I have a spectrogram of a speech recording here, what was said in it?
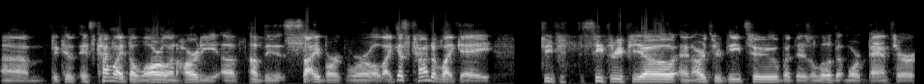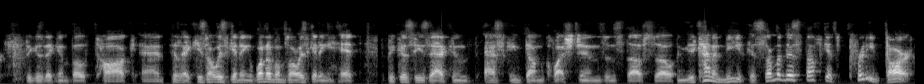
Um, because it's kind of like the Laurel and Hardy of, of the cyborg world. I guess kind of like a C3PO and R2D2, but there's a little bit more banter because they can both talk. And like he's always getting one of them's always getting hit because he's acting asking dumb questions and stuff. So you kind of need because some of this stuff gets pretty dark.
